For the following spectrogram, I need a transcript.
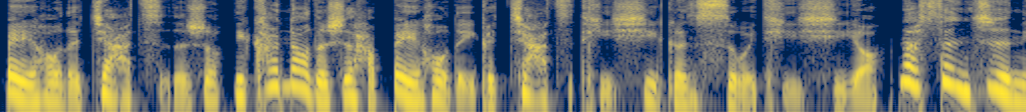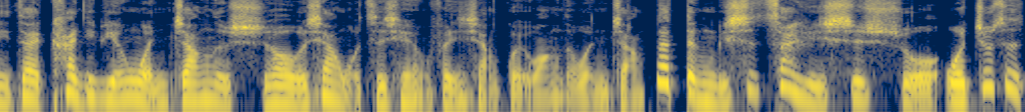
背后的价值的时候，你看到的是他背后的一个价值体系跟思维体系哦。那甚至你在看一篇。篇文章的时候，像我之前有分享鬼王的文章，那等于是在于是说，我就是。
